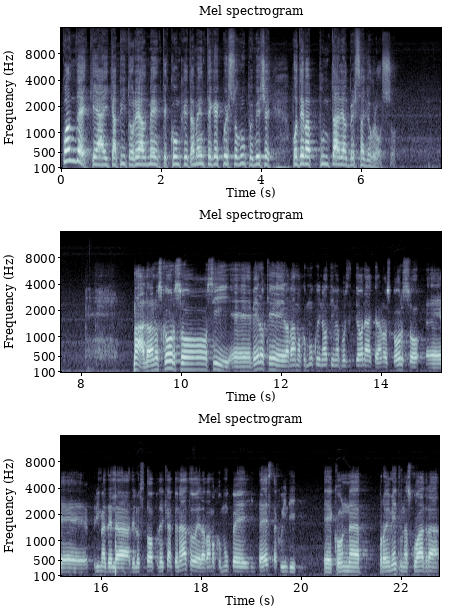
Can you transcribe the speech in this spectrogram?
Quando è che hai capito realmente, concretamente, che questo gruppo invece poteva puntare al bersaglio grosso? Ma dall'anno scorso sì, è vero che eravamo comunque in ottima posizione anche l'anno scorso, eh, prima della, dello stop del campionato eravamo comunque in testa, quindi eh, con eh, probabilmente una squadra,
